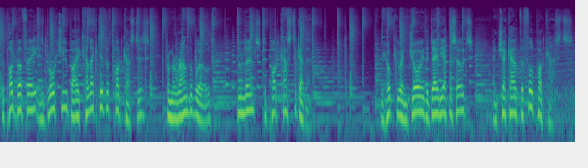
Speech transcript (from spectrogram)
The Pod Buffet is brought to you by a collective of podcasters from around the world who learnt to podcast together. We hope you enjoy the daily episodes and check out the full podcasts.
